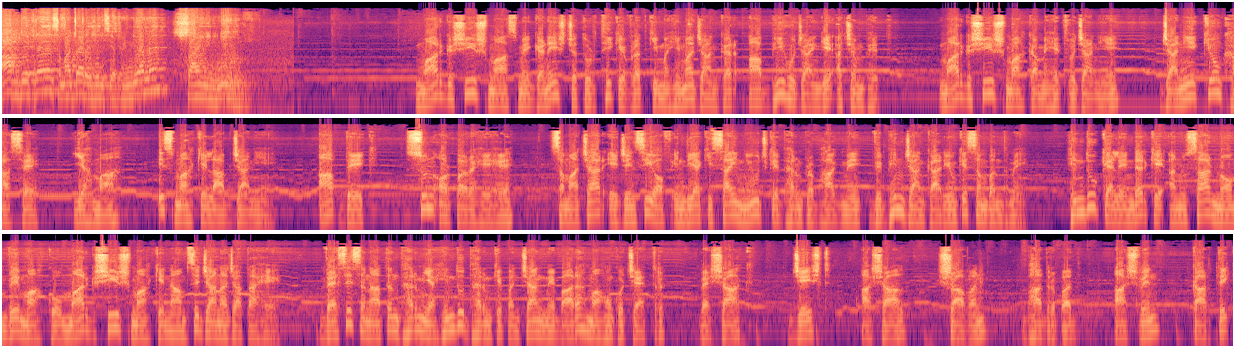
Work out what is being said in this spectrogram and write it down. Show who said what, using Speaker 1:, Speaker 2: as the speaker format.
Speaker 1: आप देख रहे हैं समाचार एजेंसी ऑफ़ इंडिया में साइन न्यूज़।
Speaker 2: मार्गशीर्ष मास में गणेश चतुर्थी के व्रत की महिमा जानकर आप भी हो जाएँगे अचंभित। मार्गशीर्ष माह का महत्व जानिए। जानिए क्यों खास है यह माह? इस माह के लाभ जानिए। आप देख, सुन और पढ़ रहे हैं समाचार एजेंसी ऑफ़ इंडिया की साई न्यूज़ के धर्म प्रभाग में विभिन्न जानकारियों के संबंध में। हिंदू कैलेंडर के अनुसार नौवे माह को मार्गशीर्ष माह के नाम से जाना जाता है। वैसे सनातन धर्म या हिंदू धर्म के पंचांग में बारह माहों को चैत्र, वैशाख, ज्येष्ठ, आषाढ़, श्रावण, भाद्रपद, आश्विन, कार्तिक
